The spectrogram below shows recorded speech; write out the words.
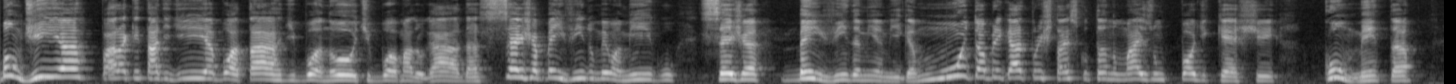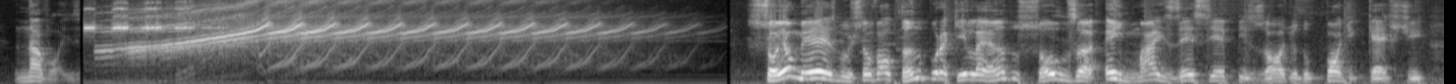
Bom dia para quem está de dia, boa tarde, boa noite, boa madrugada. Seja bem-vindo, meu amigo, seja bem-vinda, minha amiga. Muito obrigado por estar escutando mais um podcast Comenta na Voz. Sou eu mesmo, estou voltando por aqui, Leandro Souza, em mais esse episódio do podcast Comenta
